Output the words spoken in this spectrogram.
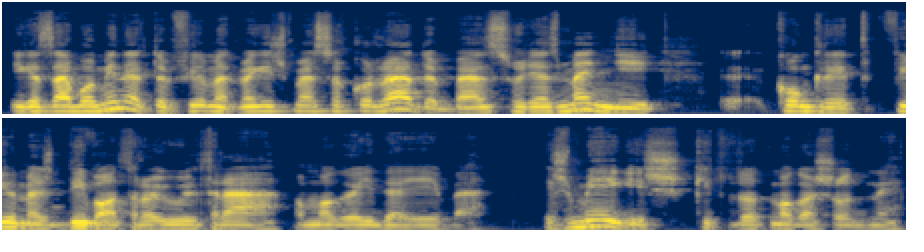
igazából minél több filmet megismersz, akkor rádöbbensz, hogy ez mennyi konkrét filmes divatra ült rá a maga idejébe. És mégis ki tudott magasodni.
